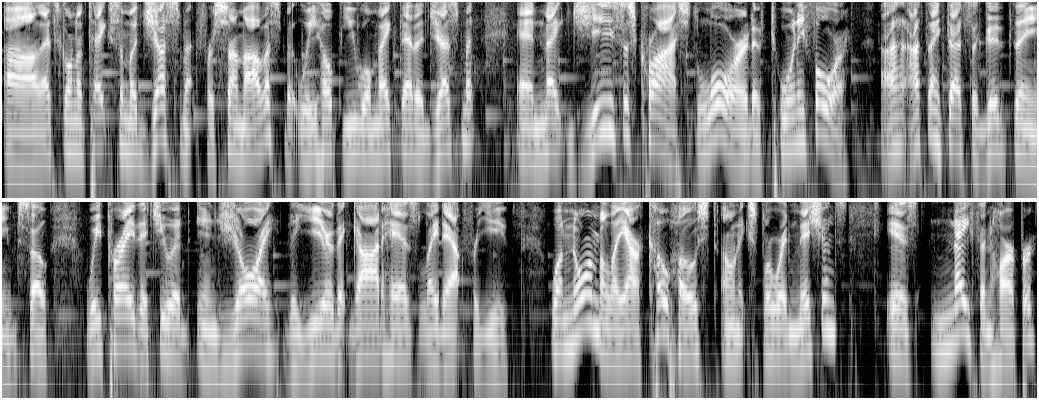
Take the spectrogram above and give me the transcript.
Uh, that's going to take some adjustment for some of us, but we hope you will make that adjustment and make Jesus Christ Lord of 24. I, I, think that's a good theme. So we pray that you would enjoy the year that God has laid out for you. Well, normally our co host on Exploring Missions is Nathan Harper,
